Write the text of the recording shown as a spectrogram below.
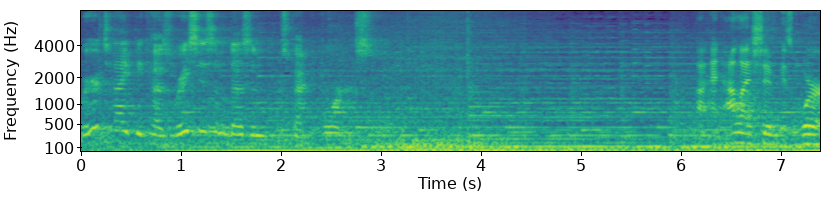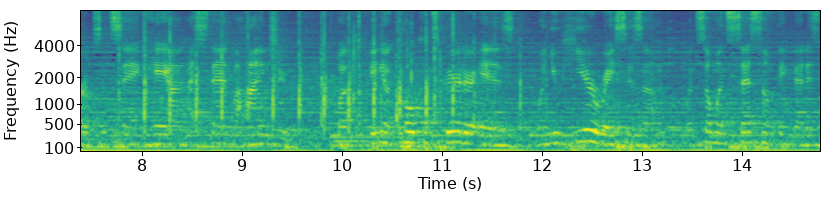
We're here tonight because racism doesn't respect borders. Uh, and allyship is words. It's saying, hey, I, I stand behind you. But being a co-conspirator is when you hear racism, when someone says something that is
